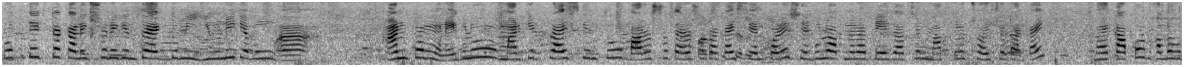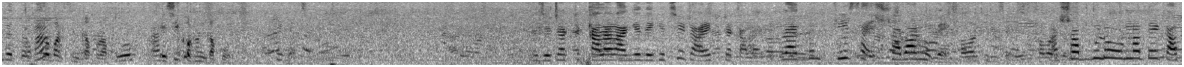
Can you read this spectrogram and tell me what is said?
প্রত্যেকটা কালেকশনে কিন্তু একদমই ইউনিক এবং আনকমন এগুলো মার্কেট প্রাইস কিন্তু বারোশো তেরোশো টাকায় সেল করে। সেগুলো আপনারা পেয়ে যাচ্ছেন মাত্র ছয়শো টাকায়। ভাই কাপড় ভালো হবে তো হ্যাঁ? কাপড় আপু। এসি কটন কাপড়। ঠিক আছে। যেটা একটা কালার আগে দেখেছি এটা আরেকটা কালার। একদম ফ্রি সাইজ সবার হবে। আর সবগুলো ওড়নাতেই কাজ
